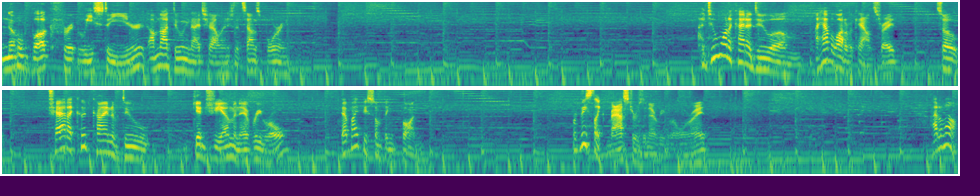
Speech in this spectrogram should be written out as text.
No buck for at least a year? I'm not doing that challenge. That sounds boring. I do want to kind of do, um, I have a lot of accounts, right? So, Chad, I could kind of do get GM in every role. That might be something fun. Or at least like masters in every role, right? I don't know.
